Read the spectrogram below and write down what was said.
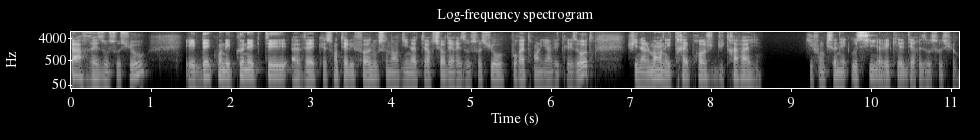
par réseaux sociaux. Et dès qu'on est connecté avec son téléphone ou son ordinateur sur des réseaux sociaux pour être en lien avec les autres, finalement, on est très proche du travail, qui fonctionnait aussi avec des réseaux sociaux.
